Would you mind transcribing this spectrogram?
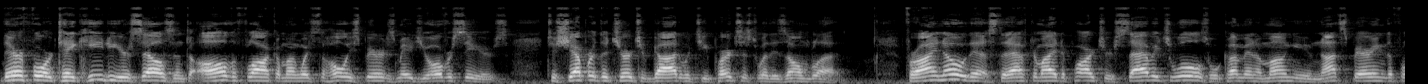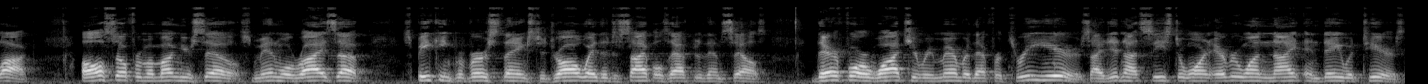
Therefore, take heed to yourselves and to all the flock among which the Holy Spirit has made you overseers, to shepherd the church of God which he purchased with his own blood. For I know this, that after my departure, savage wolves will come in among you, not sparing the flock. Also from among yourselves, men will rise up, speaking perverse things, to draw away the disciples after themselves. Therefore, watch and remember that for three years I did not cease to warn everyone night and day with tears.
